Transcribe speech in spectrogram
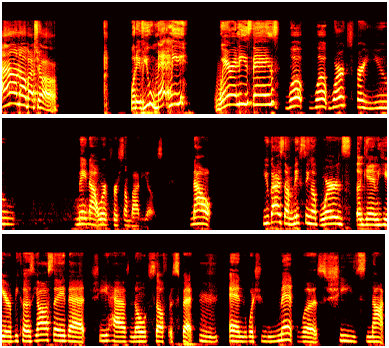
I don't know about y'all. But if you met me wearing these things, what what works for you may not work for somebody else. Now, you guys are mixing up words again here because y'all say that she has no self respect. Mm, And what you meant was she's not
